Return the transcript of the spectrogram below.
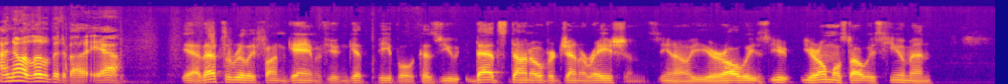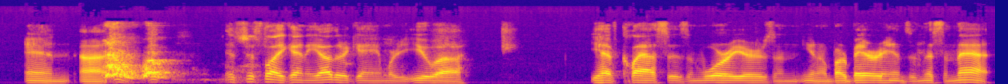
I know a little bit about it yeah. Yeah that's a really fun game if you can get people because you that's done over generations you know you're always you you're almost always human. And uh it's just like any other game where you uh, you have classes and warriors and you know barbarians and this and that,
